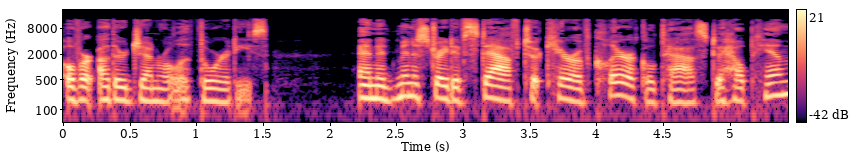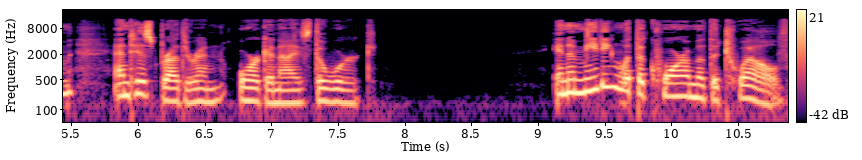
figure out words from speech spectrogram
over other general authorities. An administrative staff took care of clerical tasks to help him and his brethren organize the work. In a meeting with the Quorum of the Twelve,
